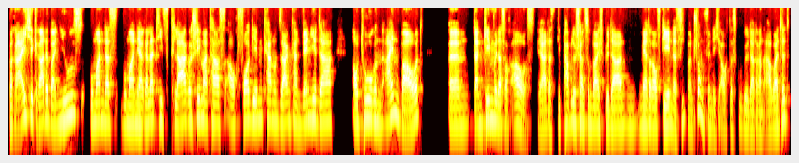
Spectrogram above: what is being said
Bereiche, gerade bei News, wo man das, wo man ja relativ klare Schematas auch vorgeben kann und sagen kann, wenn ihr da Autoren einbaut, ähm, dann geben wir das auch aus. Ja, dass die Publisher zum Beispiel da mehr drauf gehen, das sieht man schon, finde ich auch, dass Google daran arbeitet.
